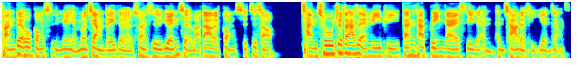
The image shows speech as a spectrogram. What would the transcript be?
团队或公司里面有没有这样的一个算是原则吧？大家的共识，至少产出就算它是 MVP，但是它不应该是一个很很差的体验这样子。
